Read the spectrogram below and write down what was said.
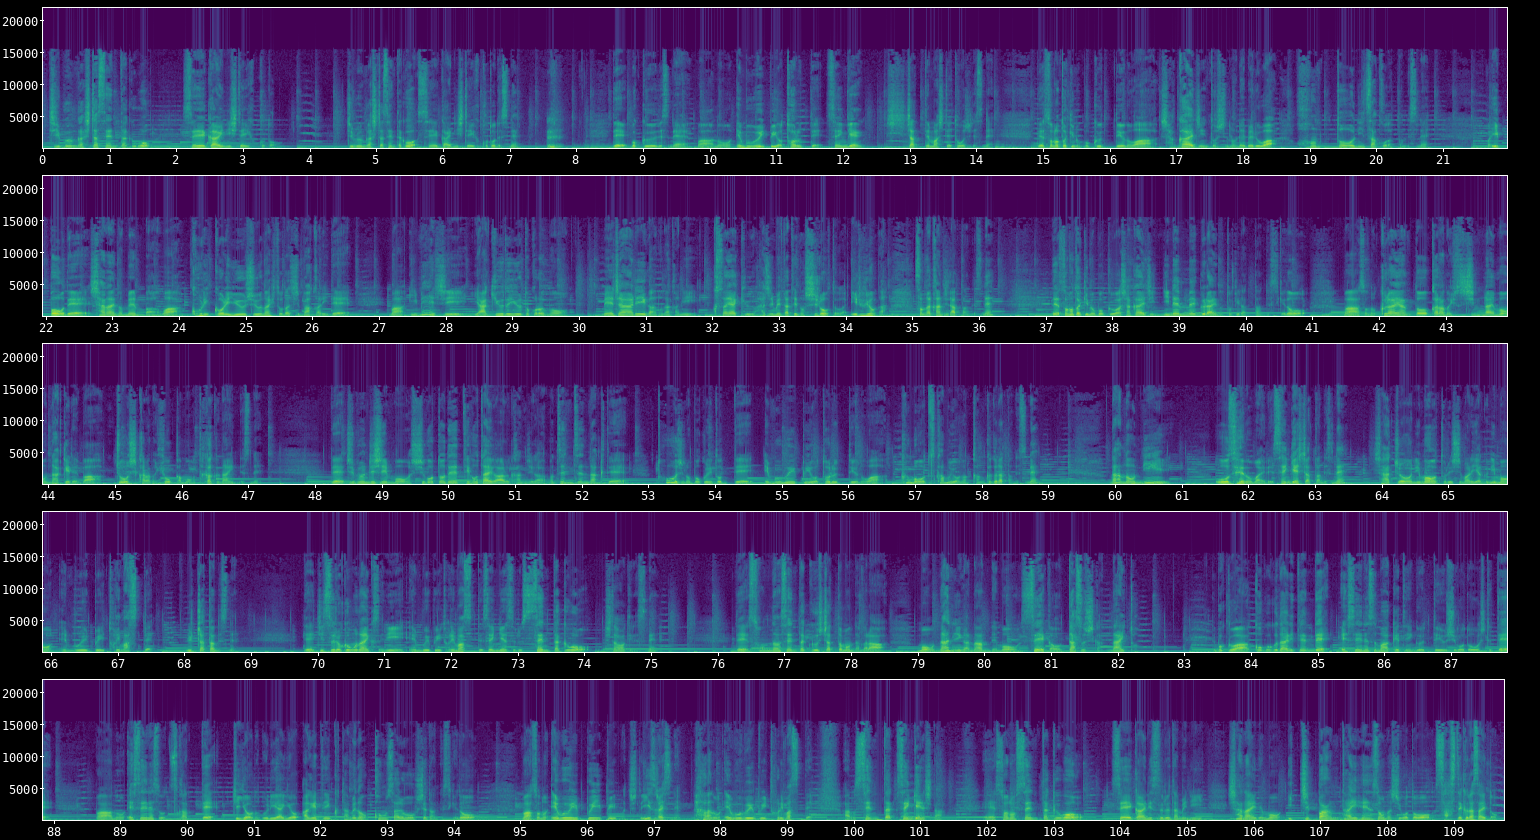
自分がした選択を正解にしていくこと。自分がした選択を正解にしていくことですね。で、僕ですね、まあ、あの、MVP を取るって宣言しちゃってまして、当時ですね。で、その時の僕っていうのは、社会人としてのレベルは、本当に雑魚だったんですね。ま一方で、社内のメンバーは、ゴリゴリ優秀な人たちばかりで、まあ、イメージ、野球でいうところの、メジャーリーガーの中に草野球始めたての素人がいるような、そんな感じだったんですね。で、その時の僕は社会人2年目ぐらいの時だったんですけど、まあそのクライアントからの信頼もなければ、上司からの評価も高くないんですね。で、自分自身も仕事で手応えがある感じが、まあ、全然なくて、当時の僕にとって MVP を取るっていうのは雲をつかむような感覚だったんですね。なのに、大勢の前で宣言しちゃったんですね。社長にも取締役にも MVP 取りますって言っちゃったんですね。で、実力もないくせに MVP 取りますって宣言する選択をしたわけですね。で、そんな選択しちゃったもんだから、もう何が何でも成果を出すしかないと。で僕は広告代理店で SNS マーケティングっていう仕事をしてて、まあ、あの SNS を使って企業の売り上げを上げていくためのコンサルをしてたんですけど、まあその MVP、まあ、ちょっと言いづらいですね。あの MVP 取りますってあの選択宣言した、えーその選択を正解にするために社内でも一番大変そうな仕事をさせてくださいと。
